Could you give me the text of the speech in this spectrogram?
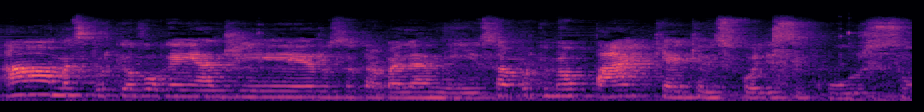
Ah, mas porque eu vou ganhar dinheiro se eu trabalhar nisso? Só porque meu pai quer que eu escolha esse curso?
